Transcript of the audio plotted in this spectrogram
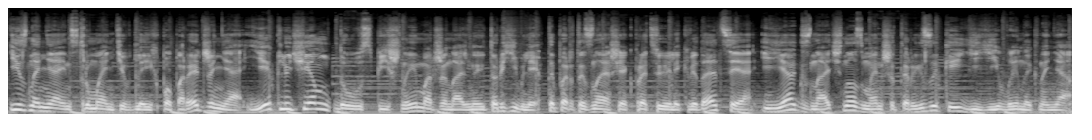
і знання інструментів для їх попередження є ключем до успішної маржинальної торгівлі. Тепер ти знаєш, як працює ліквідація і як значно зменшити ризики її виникнення.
